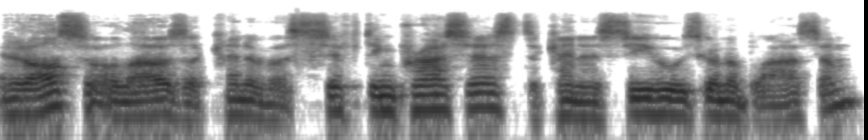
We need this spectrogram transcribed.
And it also allows a kind of a sifting process to kind of see who's going to blossom.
